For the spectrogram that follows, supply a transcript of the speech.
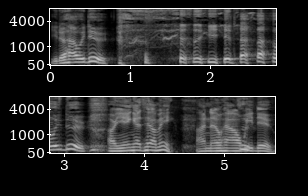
you know how we do, you know how we do. Oh, you ain't got to tell me. I know how we do.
